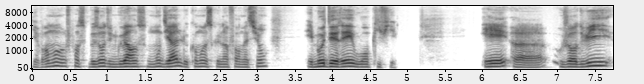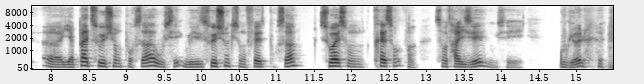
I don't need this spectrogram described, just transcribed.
Il y a vraiment, je pense, besoin d'une gouvernance mondiale de comment est-ce que l'information est modérée ou amplifiée. Et heu, aujourd'hui, heu, il y a pas de solution pour ça ou les solutions qui sont faites pour ça, soit elles sont très enfin, centralisées, donc c'est Google, Mmh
